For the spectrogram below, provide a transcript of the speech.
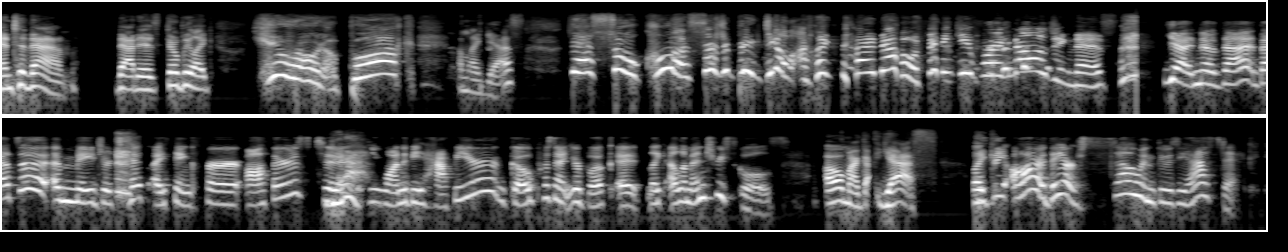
And to them, that is, they'll be like, You wrote a book? I'm like, Yes. That's so cool. That's such a big deal. I'm like, I know. Thank you for acknowledging this. Yeah, no, that that's a, a major tip, I think, for authors to yeah. if you want to be happier, go present your book at like elementary schools. Oh my god, yes. Like they are. They are so enthusiastic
